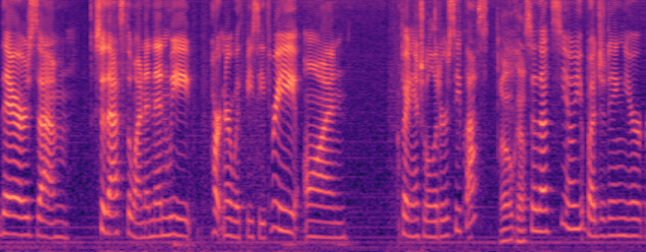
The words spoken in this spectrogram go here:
there's um so that's the one and then we partner with bc3 on financial literacy class Oh, okay. so that's you know your budgeting your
